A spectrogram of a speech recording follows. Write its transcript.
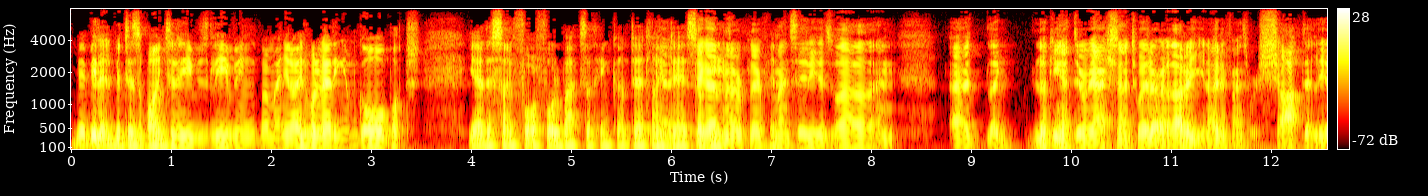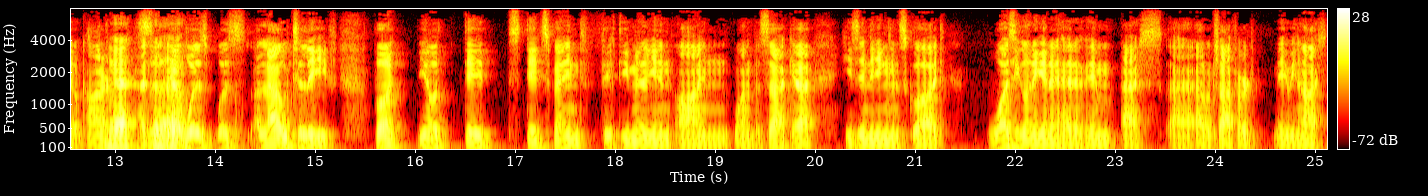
maybe a little bit disappointed he was leaving. Man United were letting him go, but yeah, they signed four fullbacks, I think, on deadline yeah, day. So they got he, another player from yeah. Man City as well, and uh, like looking at the reaction on Twitter, a lot of United fans were shocked that Lee O'Connor yeah, had, uh, was was allowed to leave. But you know they did spend fifty million on Wan-Bissaka. He's in the England squad. Was he going to get ahead of him at uh, at Old Trafford? Maybe not.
